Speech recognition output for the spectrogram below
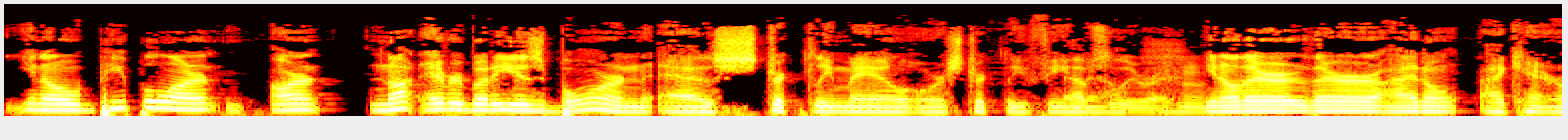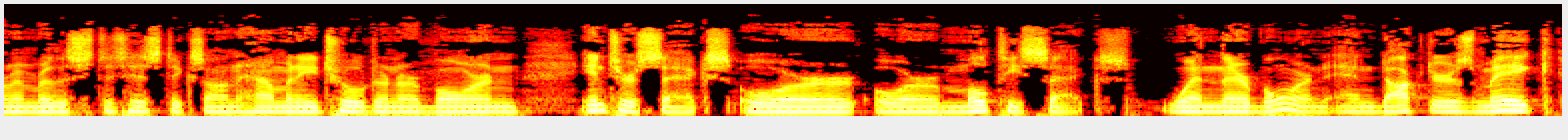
you know people aren't aren't not everybody is born as strictly male or strictly female. absolutely right. Mm-hmm. You know, there, there. I don't, I can't remember the statistics on how many children are born intersex or or multisex when they're born, and doctors make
